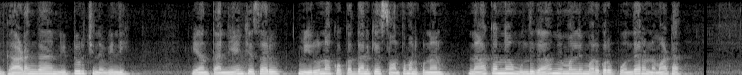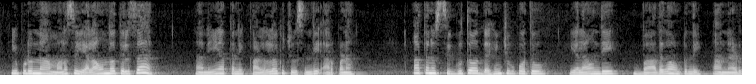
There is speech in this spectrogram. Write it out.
గాఢంగా నిట్టూర్చి నవ్వింది. ఎంత అన్యాయం చేశారు? మీరు నాకొక్కదానికే సొంతం అనుకున్నాను నాకన్నా ముందుగా మిమ్మల్ని మరొకరు పొందారన్నమాట. ఇప్పుడు నా మనసు ఎలా ఉందో తెలుసా? అని అతని కళ్ళలోకి చూసింది అర్పణ. అతను సిగ్గుతో దహించుకుపోతూ ఎలా ఉంది? బాధగా ఉంటుంది అన్నాడు.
